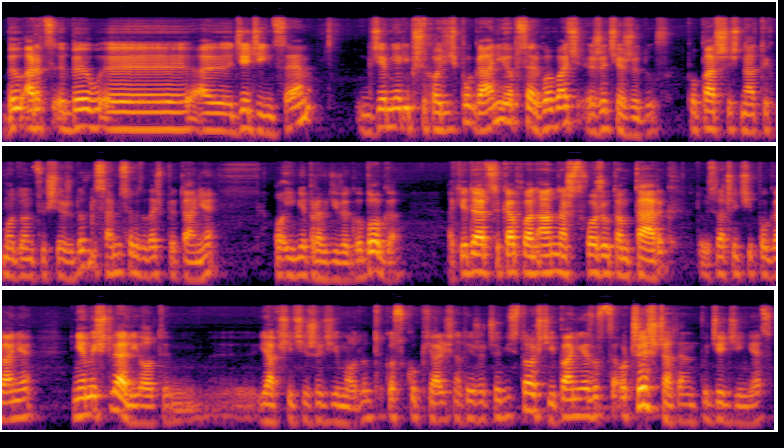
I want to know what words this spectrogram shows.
był, arcy, był dziedzińcem, gdzie mieli przychodzić pogani i obserwować życie Żydów, popatrzeć na tych modlących się Żydów i sami sobie zadać pytanie o imię prawdziwego Boga. A kiedy arcykapłan Annasz stworzył tam targ, to już raczej ci poganie nie myśleli o tym, jak się ci Żydzi modlą, tylko skupiali się na tej rzeczywistości. I Pan Jezus oczyszcza ten dziedziniec,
